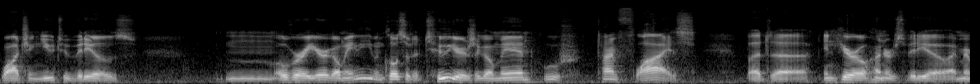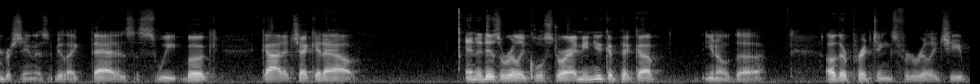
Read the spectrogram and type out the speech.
watching YouTube videos mm, over a year ago, maybe even closer to two years ago, man. Oof, time flies. But uh, in Hero Hunter's video, I remember seeing this and be like, that is a sweet book. Gotta check it out. And it is a really cool story. I mean, you could pick up, you know, the other printings for really cheap.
